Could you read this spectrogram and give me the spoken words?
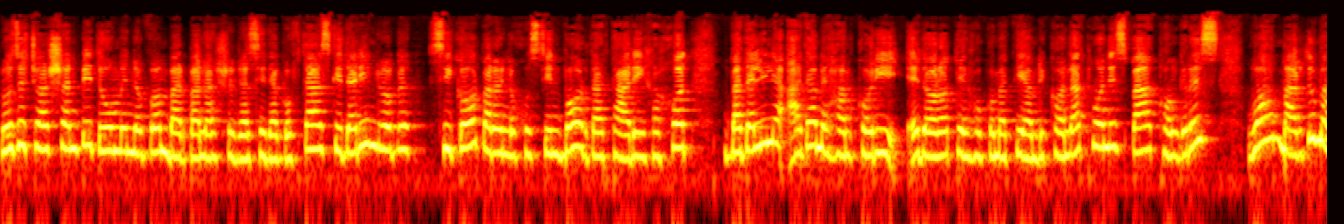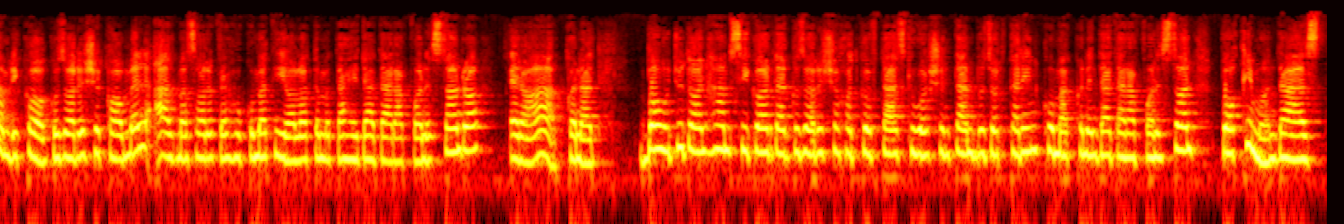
روز چهارشنبه دوم نوامبر به نشر رسیده گفته است که در این رب سیگار برای نخستین بار در تاریخ خود به دلیل عدم همکاری ادارات حکومتی امریکا نتوانست به کانگرس و مردم امریکا گزارش کامل از مصارف حکومت ایالات متحده در افغانستان را ارائه کند. با وجود آن هم سیگار در گزارش خود گفته است که واشنگتن بزرگترین کمک کننده در افغانستان باقی مانده است.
